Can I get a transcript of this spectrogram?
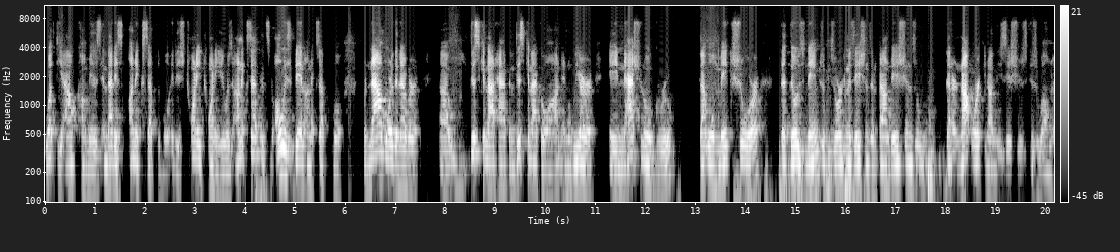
what the outcome is, and that is unacceptable. It is 2020. It was unacceptable. It's always been unacceptable, but now more than ever, uh, this cannot happen. This cannot go on. And we are a national group that will make sure that those names of these organizations and foundations that are not working on these issues is well known.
